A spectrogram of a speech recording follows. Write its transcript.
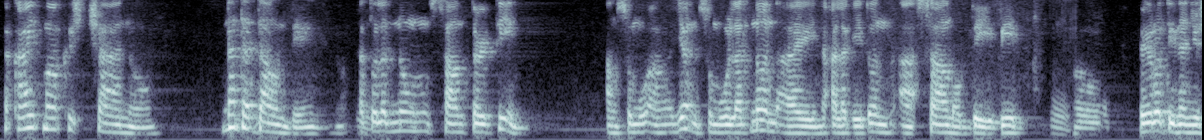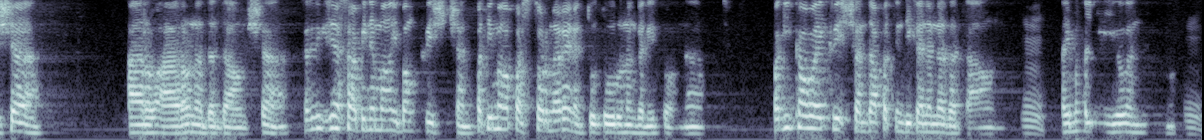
na kahit mga Kristiyano, nadadown din. No? Katulad nung Psalm 13. Ang sumu ang, yan, sumulat nun ay nakalagay doon, uh, Psalm of David. Hmm. So, pero tinan niyo siya, araw-araw nadadown siya. Kasi sinasabi ng mga ibang Christian, pati mga pastor na rin nagtuturo ng ganito na pag ikaw ay Christian, dapat hindi ka na nadadown. Hmm. Ay mali yun. Mm.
